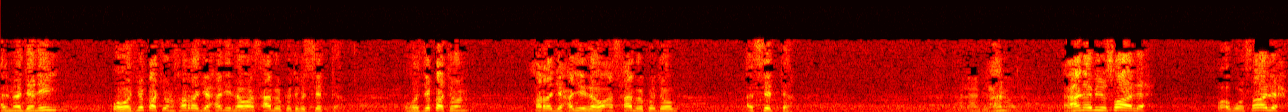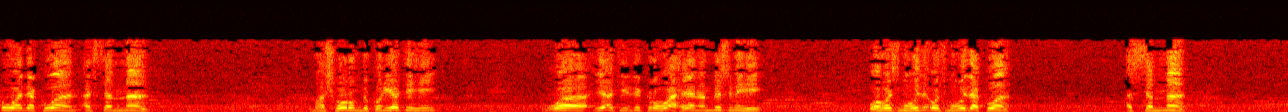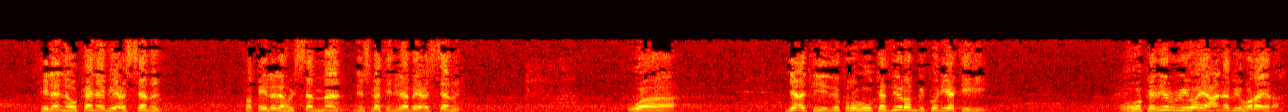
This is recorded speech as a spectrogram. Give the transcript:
المدني وهو ثقة خرج حديثه أصحاب الكتب الستة. وهو ثقة خرج حديثه أصحاب الكتب الستة. عن أبي صالح. عن أبي صالح. وأبو صالح هو ذكوان السمان. مشهور بكنيته ويأتي ذكره أحيانا باسمه وهو اسمه اسمه ذكوان السمان. قيل أنه كان يبيع السمن فقيل له السمان نسبة إلى بيع السمن. ويأتي ذكره كثيرا بكنيته وهو كثير الرواية عن أبي هريرة.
